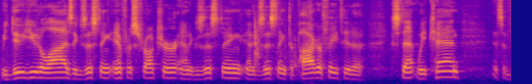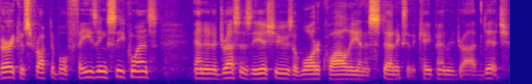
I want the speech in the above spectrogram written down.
We do utilize existing infrastructure and existing, and existing topography to the extent we can. It's a very constructible phasing sequence, and it addresses the issues of water quality and aesthetics in the Cape Henry Drive ditch.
